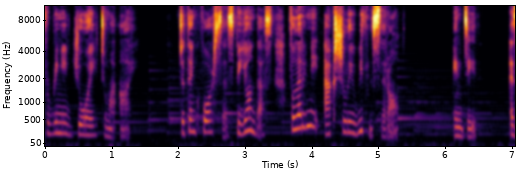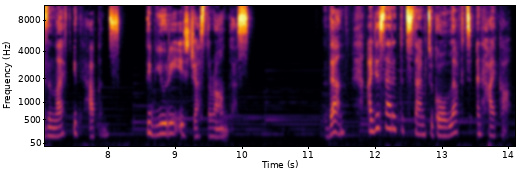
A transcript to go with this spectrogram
for bringing joy to my eye. To thank forces beyond us for letting me actually witness it all. Indeed, as in life it happens, the beauty is just around us. Then I decided it's time to go left and hike up.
